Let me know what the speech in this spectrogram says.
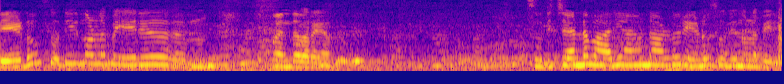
രേണു സുധി എന്നുള്ള പേര് എന്താ പറയാ? സുധിച്ചേണ്ട ഭാര്യ ആയതുകൊണ്ടാണല്ലോ രേണു സുധി എന്നുള്ള പേര്.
